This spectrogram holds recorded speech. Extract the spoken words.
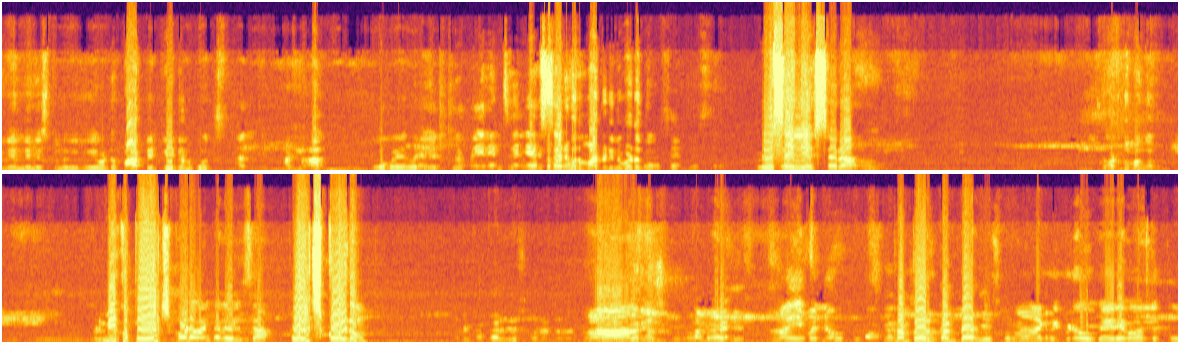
నేను నేను ఇస్తున్నది ఏమంటారు? పార్టీ ట్రీట్ అనుకోవచ్చు. అట్లా? పేరెంట్స్ ఏం చేస్తారు? మాట్లాడి వినబడదు. వ్యవసాయం చేస్తారు? పట్టుకో బంగారు. ఇప్పుడు మీకు పోల్చుకోవడం అంటే తెలుసా? పోల్చుకోవడం. అంటే కంపేర్ కంపేర్ కంపేర్ చేసుకోవడం. ఆ, అంటే ఇప్పుడు వేరే వాళ్ళకు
